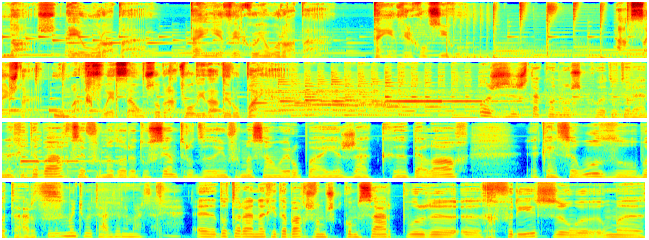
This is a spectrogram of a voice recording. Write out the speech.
Nós, a Europa, tem a ver com a Europa, tem a ver consigo. À sexta, uma reflexão sobre a atualidade europeia. Hoje está connosco a doutora Ana Rita Barros, é formadora do Centro de Informação Europeia Jacques Delors a quem saúdo. Boa tarde. Muito boa tarde, Ana Marta. Uh, doutora Ana Rita Barros, vamos começar por uh, referir uma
